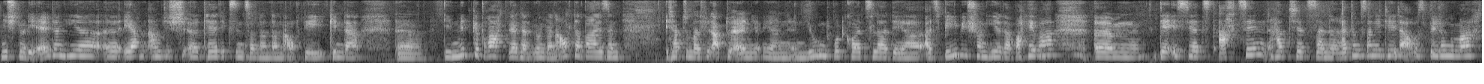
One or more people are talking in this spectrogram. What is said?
nicht nur die Eltern hier äh, ehrenamtlich äh, tätig sind, sondern dann auch die Kinder, äh, die mitgebracht werden, dann irgendwann auch dabei sind. Ich habe zum Beispiel aktuell einen, Jugendrotkreuzler, der als Baby schon hier dabei war. Ähm, der ist jetzt 18, hat jetzt seine Rettungssanitäterausbildung gemacht,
